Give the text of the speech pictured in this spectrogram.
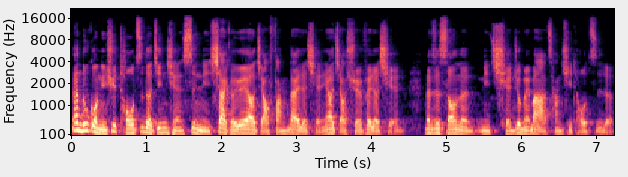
那如果你去投资的金钱是你下个月要缴房贷的钱，要缴学费的钱，那这时候呢，你钱就没办法长期投资了。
